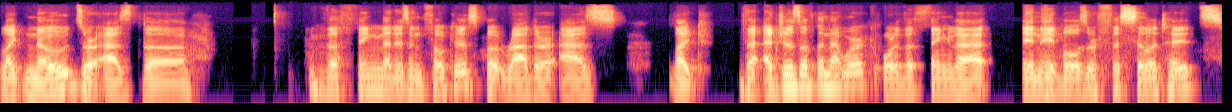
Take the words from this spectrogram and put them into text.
like nodes or as the the thing that is in focus, but rather as like the edges of the network or the thing that enables or facilitates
